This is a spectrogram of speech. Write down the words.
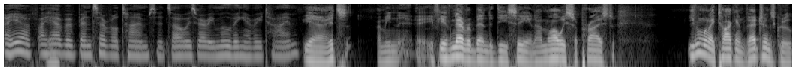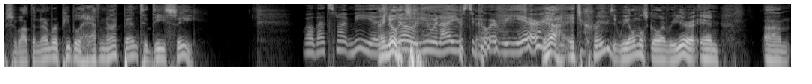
I have. I have. I've been several times. It's always very moving every time. Yeah, it's. I mean, if you've never been to DC, and I'm always surprised, even when I talk in veterans groups about the number of people that have not been to DC. Well, that's not me. As I know you know, you and I used to go every year. Yeah, it's crazy. We almost go every year, and um,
